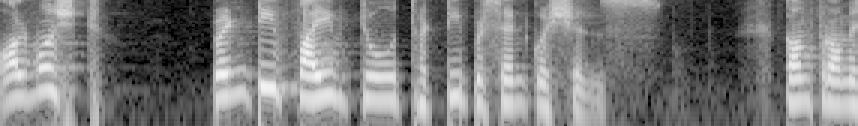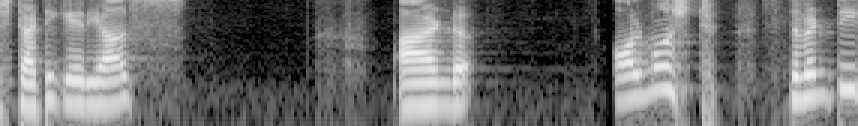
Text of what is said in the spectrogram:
Almost 25 to 30 percent question come from static areas and almost 70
